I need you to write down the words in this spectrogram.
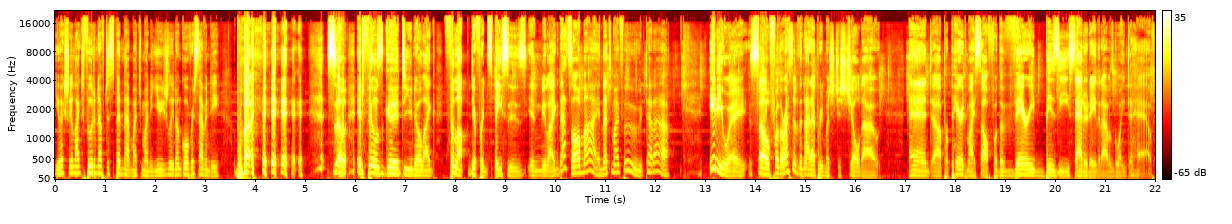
you actually liked food enough to spend that much money. You usually don't go over 70. But so it feels good to, you know, like fill up different spaces and be like, that's all mine. That's my food. Ta da. Anyway, so for the rest of the night, I pretty much just chilled out and uh, prepared myself for the very busy Saturday that I was going to have.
